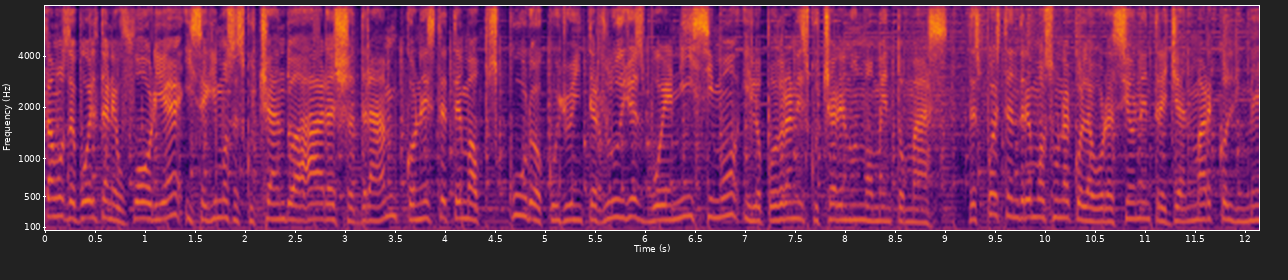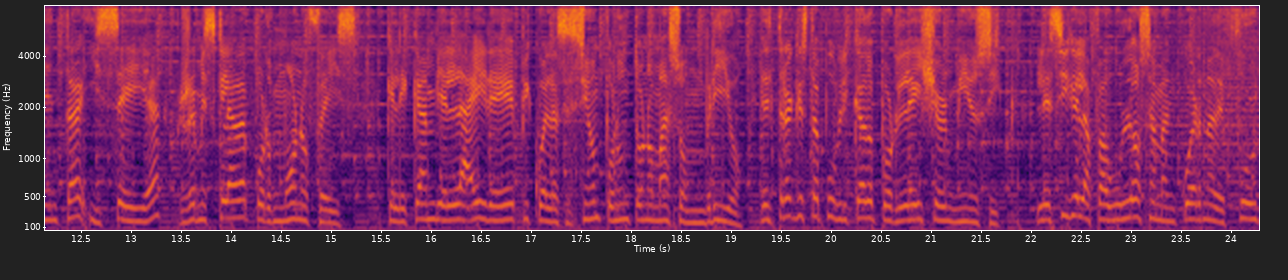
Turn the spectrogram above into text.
Estamos de vuelta en Euforia y seguimos escuchando a Ara Shadram con este tema oscuro cuyo interludio es buenísimo y lo podrán escuchar en un momento más. Después tendremos una colaboración entre Gianmarco Limenta y Seiya remezclada por Monoface que le cambia el aire épico a la sesión por un tono más sombrío. El track está publicado por Leisure Music. Le sigue la fabulosa mancuerna de Full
